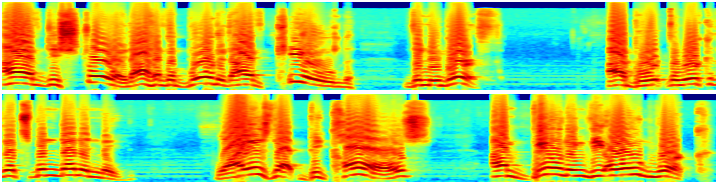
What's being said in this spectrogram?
I have destroyed, I have aborted, I have killed the new birth. I abort the work that's been done in me. Why is that? Because I'm building the old work.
